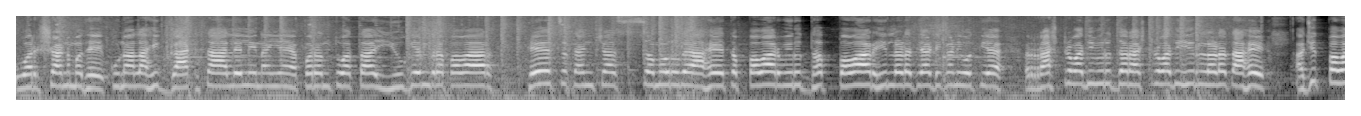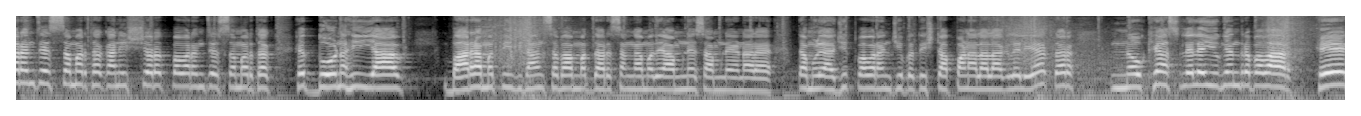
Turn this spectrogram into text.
वर्षांमध्ये कुणालाही गाठता आलेली नाही आहे परंतु आता युगेंद्र पवार हेच त्यांच्यासमोर उभे आहेत. पवार विरुद्ध पवार ही लढत या ठिकाणी होती आहे राष्ट्रवादी विरुद्ध राष्ट्रवादी ही लढत आहे. अजित पवारांचे समर्थक आणि शरद पवारांचे समर्थक हे दोनही या बारामती विधानसभा मतदारसंघामध्ये आमने सामने येणार आहे. त्यामुळे अजित पवारांची प्रतिष्ठा पणाला लागलेली आहे. तर नौखे असलेले युगेंद्र पवार हे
